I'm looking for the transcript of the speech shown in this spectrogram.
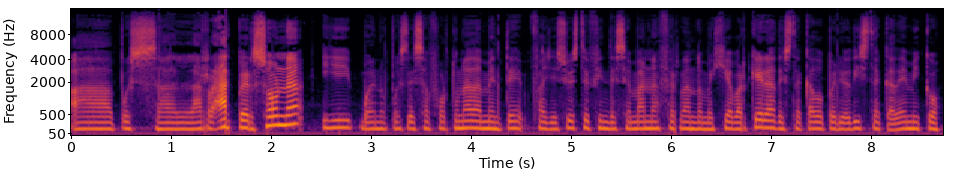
a pues a la persona y bueno, pues desafortunadamente falleció este fin de semana Fernando Mejía Barquera, destacado periodista académico,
